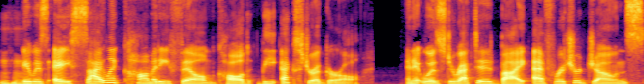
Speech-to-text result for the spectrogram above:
Mm-hmm. It was a silent comedy film called The Extra Girl, and it was directed by F. Richard Jones.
